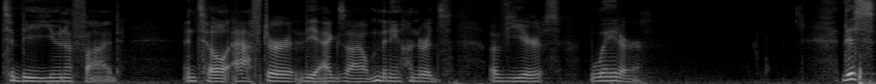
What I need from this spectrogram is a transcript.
to be unified until after the exile, many hundreds of years later. This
